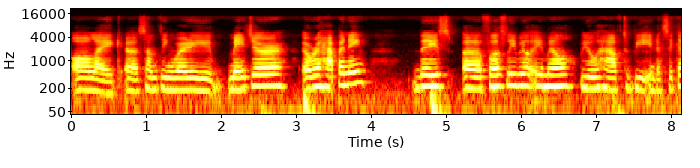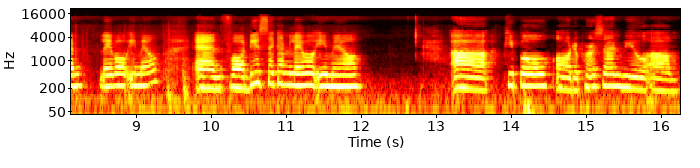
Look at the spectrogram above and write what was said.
or like uh, something very major error happening. This uh, first level email will have to be in the second level email. And for this second level email uh, people or the person will um,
